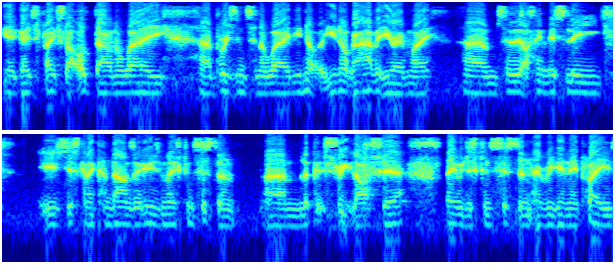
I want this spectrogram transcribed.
you know, go to places like Odd Down away, uh, Brislington away, and you're not you're not going to have it your own way. Um, so I think this league is just going to come down to who's most consistent. Um, look at Street last year; they were just consistent every game they played.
